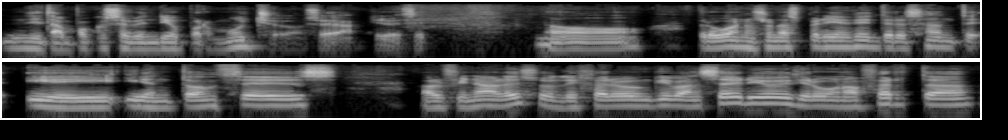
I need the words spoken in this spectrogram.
ni tampoco se vendió por mucho, o sea, quiero decir, no, pero bueno, es una experiencia interesante. Y, y entonces, al final eso, dijeron que iban serio, hicieron una oferta,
